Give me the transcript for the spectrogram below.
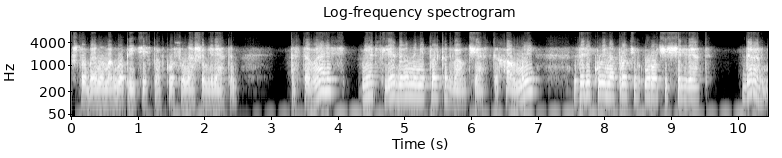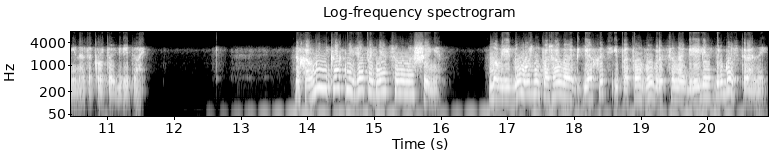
чтобы оно могло прийтись по вкусу нашим львятам. Оставались необследованными только два участка: холмы за рекой напротив урочища львят, да равнина за крутой грядой. На холмы никак нельзя подняться на машине. Но гряду можно, пожалуй, объехать и потом выбраться на гребень с другой стороны,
